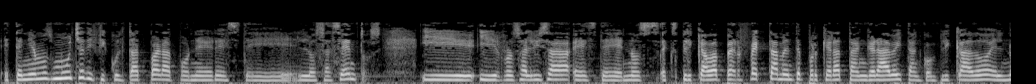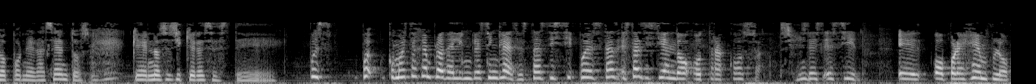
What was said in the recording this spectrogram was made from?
Eh, teníamos mucha dificultad para poner este los acentos y, y Rosa Luisa este nos explicaba perfectamente por qué era tan grave y tan complicado el no poner acentos que no sé si quieres este Pues, pu- como este ejemplo del inglés-inglés, estás, dici- pues, estás, estás diciendo otra cosa. Es, es decir, eh, o por ejemplo,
